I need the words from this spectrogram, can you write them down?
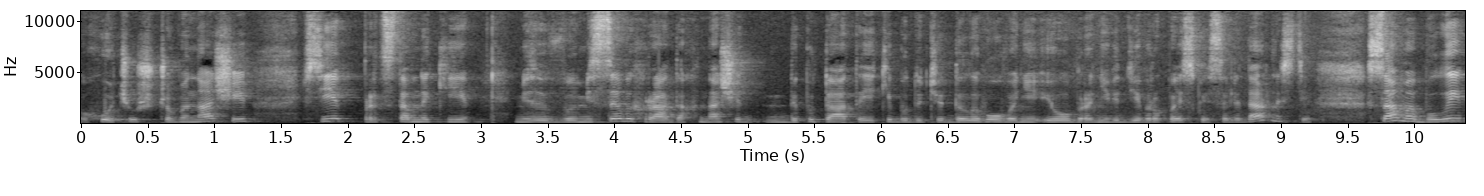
хочу, щоб наші всі представники в місцевих радах, наші депутати, які будуть делеговані і обрані від Європейської солідарності, саме були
